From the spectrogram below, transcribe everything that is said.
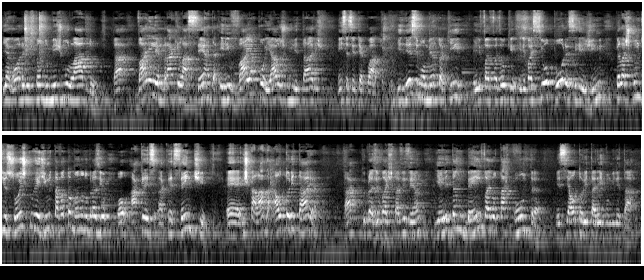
e agora eles estão do mesmo lado. Tá? Vale lembrar que Lacerda ele vai apoiar os militares em 64. E nesse momento aqui, ele vai fazer o que? Ele vai se opor a esse regime pelas condições que o regime estava tomando no Brasil, a, crescente é, escalada autoritária tá? que o Brasil vai estar vivendo, e ele também vai lutar contra esse autoritarismo militar,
